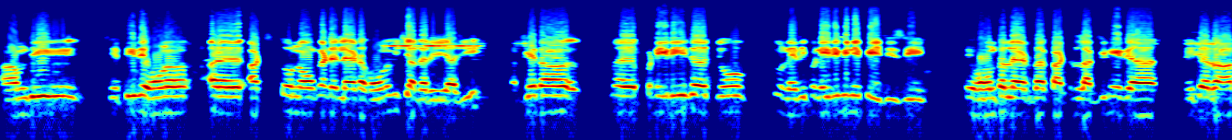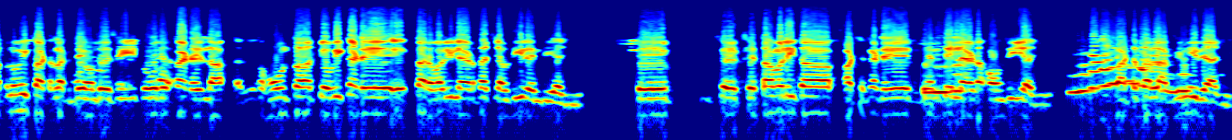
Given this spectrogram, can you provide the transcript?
ਆਮ ਦੀ ਖੇਤੀ ਦੇ ਹੁਣ 8 ਤੋਂ 9 ਘੰਟੇ ਲਾਈਟ ਹੁਣ ਵੀ ਚੱਲ ਰਹੀ ਆ ਜੀ। ਅੱਗੇ ਤਾਂ ਪਨੀਰੀ ਦਾ ਜੋ ਝੋਨੇ ਦੀ ਪਨੀਰੀ ਵੀ ਨਹੀਂ ਪੀਦੀ ਸੀ ਤੇ ਹੁਣ ਤਾਂ ਲਾਈਟ ਦਾ ਕੱਟ ਲੱਗ ਹੀ ਨਹੀਂ ਰਿਹਾ ਨਹੀਂ ਤਾਂ ਰਾਤ ਨੂੰ ਵੀ ਕੱਟ ਲੱਗਦੇ ਹੁੰਦੇ ਸੀ ਦੋ ਦੋ ਘੰਟੇ ਹੁਣ ਤਾਂ 24 ਘੰਟੇ ਘਰ ਵਾਲੀ ਲਾਈਟ ਤਾਂ ਚੱਲਦੀ ਰਹਿੰਦੀ ਆ ਜੀ ਤੇ ਖੇਤਾਂ ਵਾਲੀ ਤਾਂ 8 ਘੰਟੇ ਦਿਨ ਤੇ ਲਾਈਟ ਆਉਂਦੀ ਆ ਜੀ ਕੱਟ ਤਾਂ ਲੱਗ ਹੀ ਨਹੀਂ ਰਿਹਾ ਜੀ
